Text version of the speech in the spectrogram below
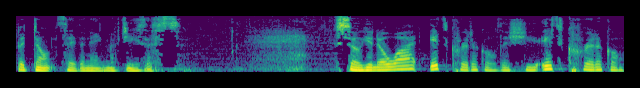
but don't say the name of Jesus. So, you know what? It's critical this year. It's critical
